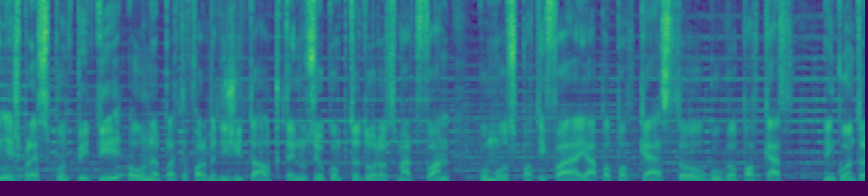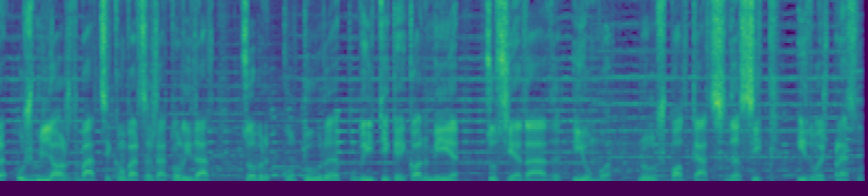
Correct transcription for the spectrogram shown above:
Em expresso.pt ou na plataforma digital que tem no seu computador ou smartphone, como o Spotify, Apple Podcast ou Google Podcast, encontra os melhores debates e conversas da atualidade sobre cultura, política, economia, sociedade e humor. Nos podcasts da SIC e do Expresso.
